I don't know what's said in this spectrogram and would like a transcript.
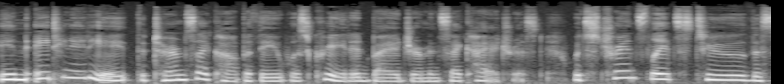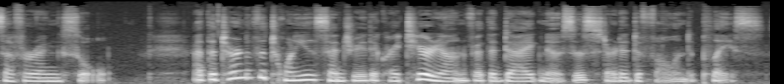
In 1888, the term psychopathy was created by a German psychiatrist, which translates to the suffering soul. At the turn of the 20th century, the criterion for the diagnosis started to fall into place.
